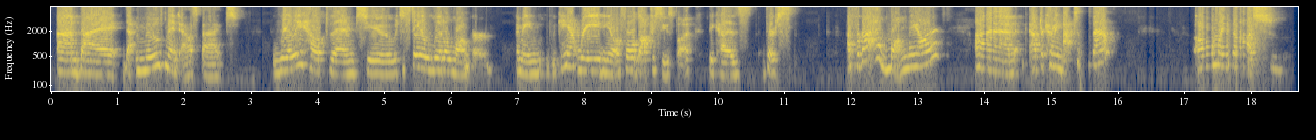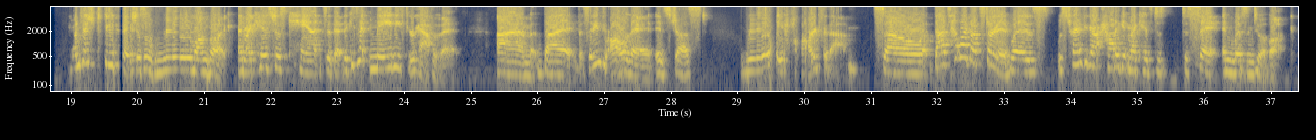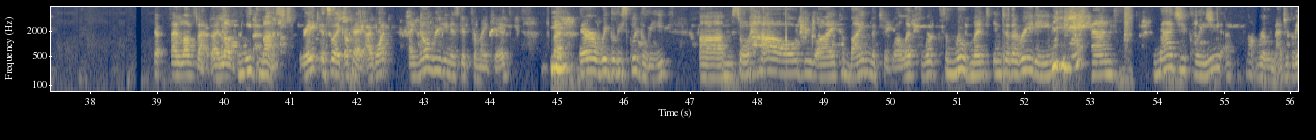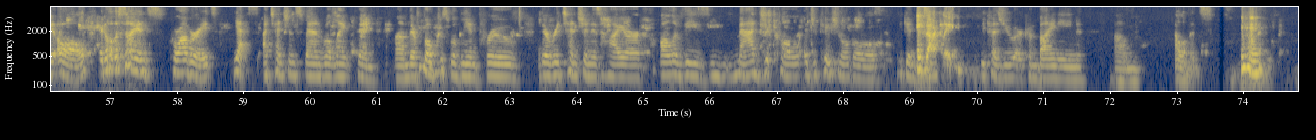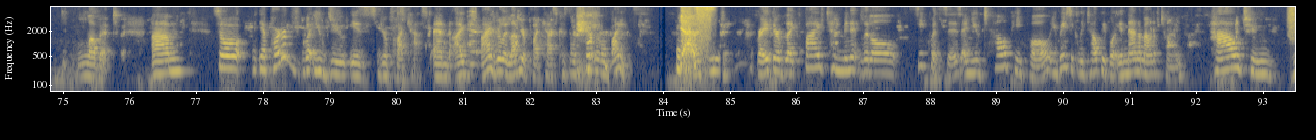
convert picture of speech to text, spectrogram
Um, but that movement aspect really helped them to to stay a little longer. I mean, we can't read, you know, a full Dr. Seuss book because there's I forgot how long they are. Um, after coming back to them, oh my gosh, One Fish, Two Fish is a really long book, and my kids just can't sit there. They can sit maybe through half of it, um, but but sitting through all of it is just really hard for them. So that's how I got started was was trying to figure out how to get my kids to to sit and listen to a book. Yep, I love that. I love needs must, right? It's like, okay, I want, I know reading is good for my kids, but they're wiggly squiggly. Um, so how do I combine the two? Well, let's work some movement into the reading and magically, uh, not really magically at all, and all the science corroborates, yes, attention span will lengthen, um, their focus will be improved, their retention is higher, all of these magical educational goals you can Exactly. because you are combining um, elements. Mhm. Love it. Um, so yeah, part of what you do is your podcast, and I I really love your podcast because they're short little bites, Yes. right? They're like five ten minute little sequences, and you tell people, you basically tell people in that amount of time how to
